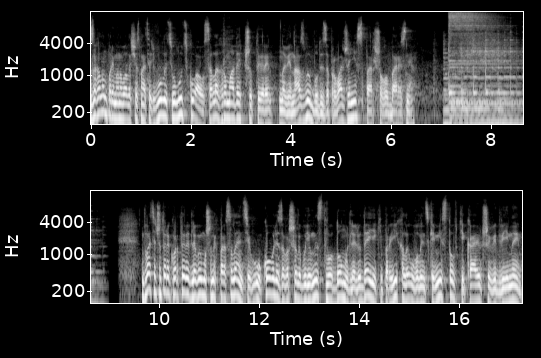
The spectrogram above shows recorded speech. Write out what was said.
Загалом перейменували 16 вулиць у Луцьку, а у селах громади 4. Нові назви будуть запроваджені з 1 березня. 24 квартири для вимушених переселенців у Ковалі завершили будівництво дому для людей, які переїхали у Волинське місто, втікаючи від війни.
